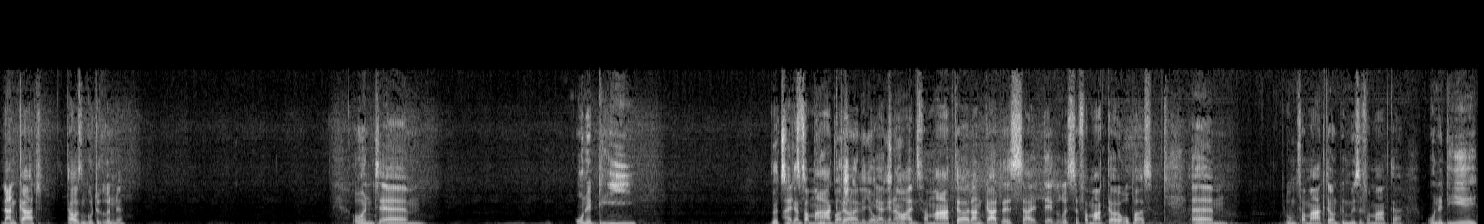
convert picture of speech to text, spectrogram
Landgard. Tausend gute Gründe. Und ähm, ohne die Wird sie als ganz Vermarkter, wahrscheinlich auch ja genau, geben. als Vermarkter. Landgard ist halt der größte Vermarkter Europas. Ähm, Blumenvermarkter und Gemüsevermarkter. Ohne die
